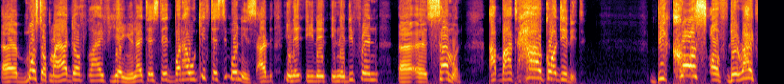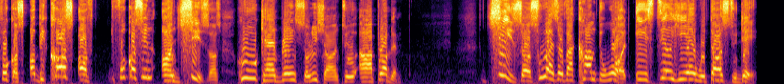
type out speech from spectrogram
uh, most of my adult life here in United States, but I will give testimonies in a, in a, in a different uh, uh, sermon about how God did it. Because of the right focus, or because of focusing on Jesus, who can bring solution to our problem. Jesus, who has overcome the world, is still here with us today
